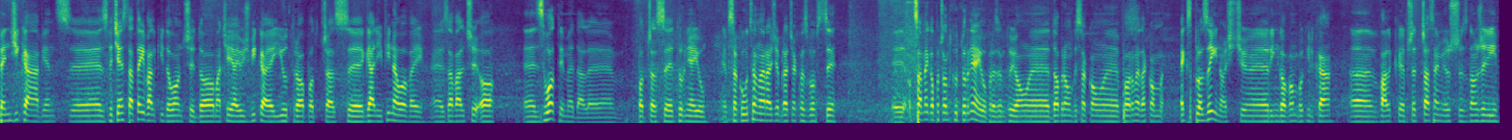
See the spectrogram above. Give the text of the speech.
Pędzika, więc e, zwycięzca tej walki dołączy do Macieja Jóźwika jutro podczas e, gali finałowej zawalczy o złoty medal podczas turnieju w Sokółce. Na razie bracia Kozłowscy od samego początku turnieju prezentują dobrą, wysoką formę, taką eksplozyjność ringową, bo kilka walk przed czasem już zdążyli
